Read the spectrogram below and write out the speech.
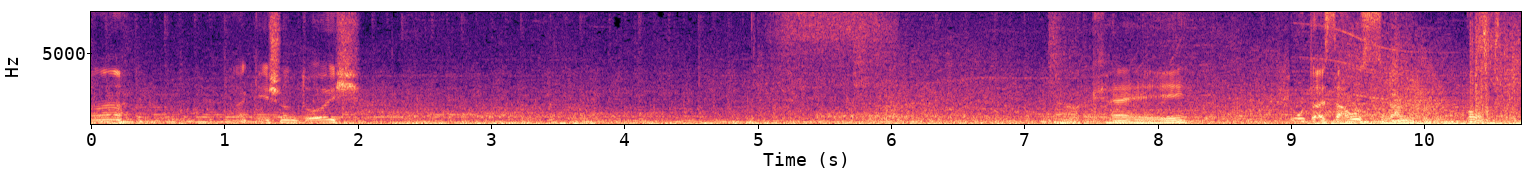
Ah, da geh schon durch. Okay. Oh, da ist der Ausgang. Oh.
